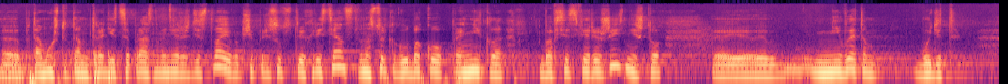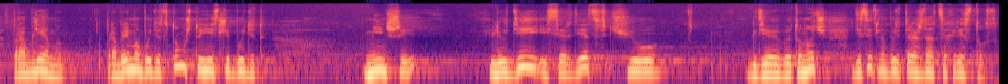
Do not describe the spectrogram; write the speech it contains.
э, потому что там традиция празднования Рождества и вообще присутствие христианства настолько глубоко проникло во все сферы жизни, что не в этом будет проблема. Проблема будет в том, что если будет меньше людей и сердец, в чью где в эту ночь действительно будет рождаться Христос.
